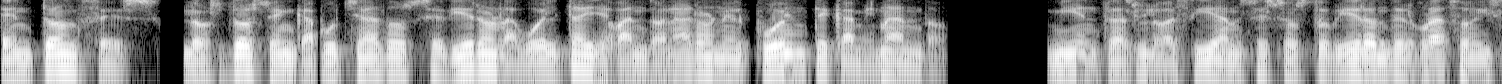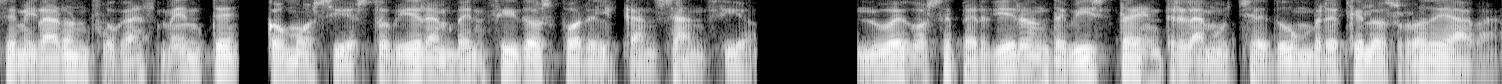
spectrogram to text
Entonces, los dos encapuchados se dieron la vuelta y abandonaron el puente caminando. Mientras lo hacían se sostuvieron del brazo y se miraron fugazmente, como si estuvieran vencidos por el cansancio. Luego se perdieron de vista entre la muchedumbre que los rodeaba.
